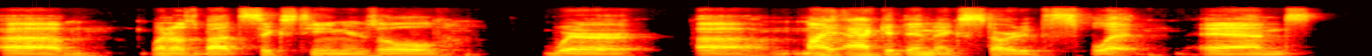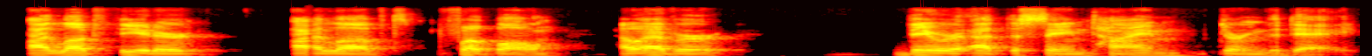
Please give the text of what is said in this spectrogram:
um, when I was about 16 years old, where um, my academics started to split, and I loved theater, I loved football. However, they were at the same time during the day.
